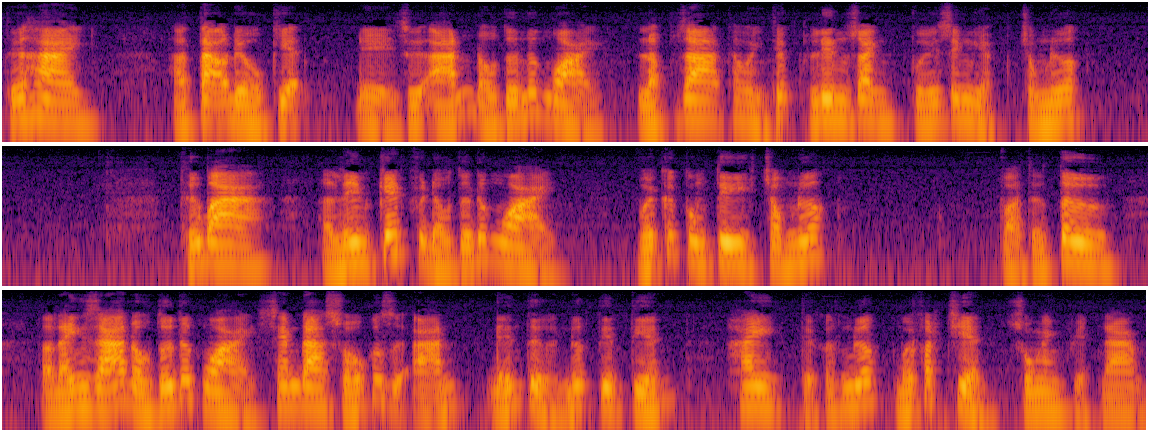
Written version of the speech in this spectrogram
Thứ hai là tạo điều kiện để dự án đầu tư nước ngoài lập ra theo hình thức liên doanh với doanh nghiệp trong nước. Thứ ba là liên kết với đầu tư nước ngoài với các công ty trong nước. Và thứ tư là đánh giá đầu tư nước ngoài xem đa số các dự án đến từ nước tiên tiến hay từ các nước mới phát triển xung quanh Việt Nam.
